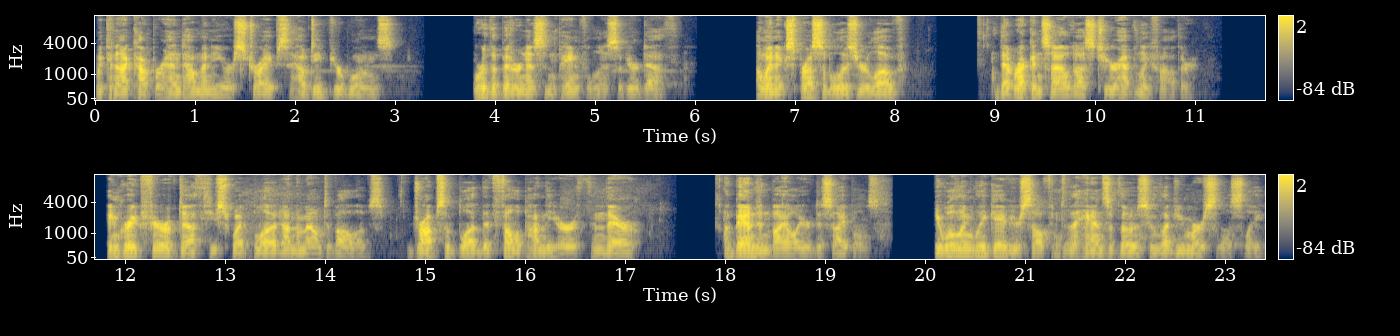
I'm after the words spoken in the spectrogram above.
We cannot comprehend how many your stripes, how deep your wounds, or the bitterness and painfulness of your death. How inexpressible is your love that reconciled us to your heavenly Father. In great fear of death, you sweat blood on the Mount of Olives drops of blood that fell upon the earth, and there, abandoned by all your disciples, you willingly gave yourself into the hands of those who led you mercilessly,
